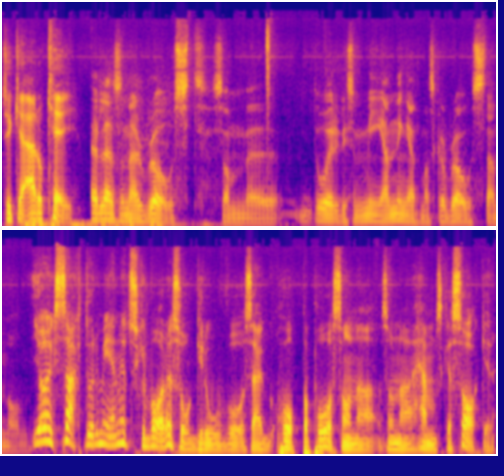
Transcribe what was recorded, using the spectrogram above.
tycka är okej. Eller en sån här roast, som, eh, då är det liksom meningen att man ska roasta någon. Ja exakt, då är det meningen att du ska vara så grov och så här, hoppa på sådana såna hemska saker.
